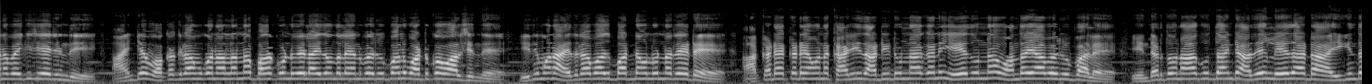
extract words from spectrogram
ఎనభైకి చేరింది. అంటే ఒక గ్రాము కొనాలన్నా పదకొండు వేల ఐదు వందల ఎనభై రూపాయలు పట్టుకోవాల్సిందే. ఇది మన హైదరాబాద్ పట్టణంలో ఉన్న రేటే. అక్కడెక్కడ ఏమన్నా ఖరీదు అటు ఇటు ఉన్నా కానీ ఏదున్నా వంద యాభై రూపాయలే. ఇంతటితో నాకుద్దా అంటే అదేం లేదట. ఇగింత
